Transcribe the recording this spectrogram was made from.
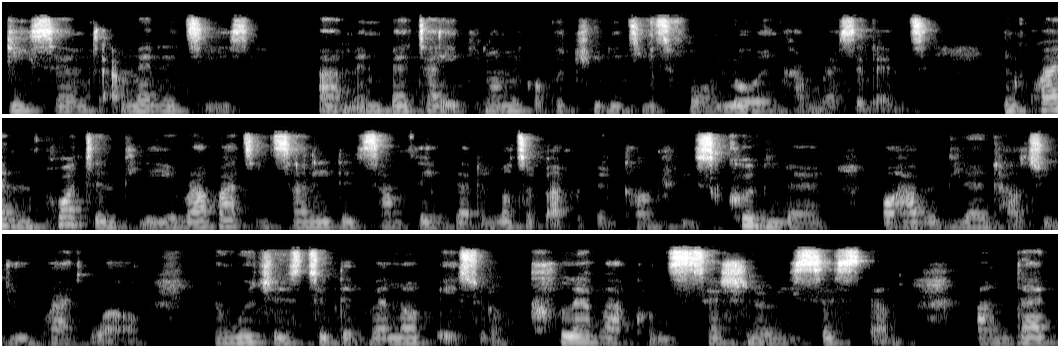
decent amenities um, and better economic opportunities for low-income residents. And quite importantly, Rabat and Salé did something that a lot of African countries could learn or haven't learned how to do quite well, and which is to develop a sort of clever concessionary system um, that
